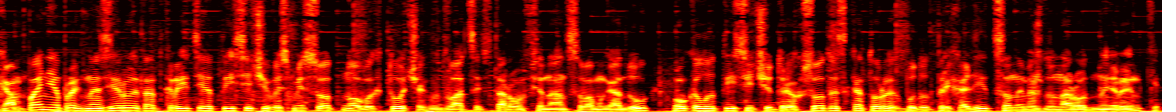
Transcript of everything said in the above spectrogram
Компания прогнозирует открытие 1800 новых точек в 2022 финансовом году, около 1300 из которых будут приходиться на международные рынки.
